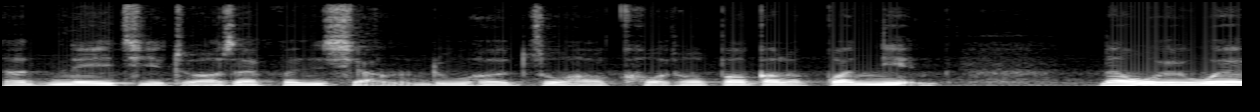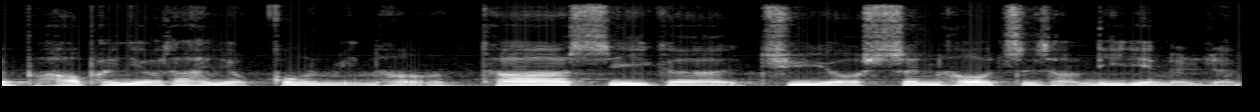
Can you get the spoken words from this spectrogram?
那那一集主要在分享如何做好口头报告的观念。那我有位好朋友，他很有共鸣哈。他是一个具有深厚职场历练的人，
